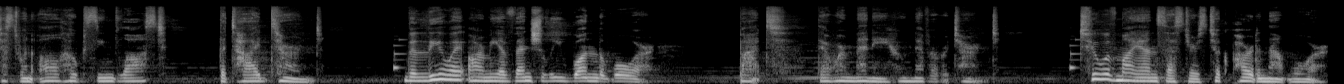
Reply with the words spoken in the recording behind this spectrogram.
just when all hope seemed lost, the tide turned. The Liyue army eventually won the war, but there were many who never returned. Two of my ancestors took part in that war,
